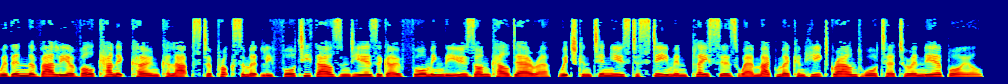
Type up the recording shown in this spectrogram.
Within the valley a volcanic cone collapsed approximately 40,000 years ago forming the Uzon caldera, which continues to steam in places where magma can heat groundwater to a near boil.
